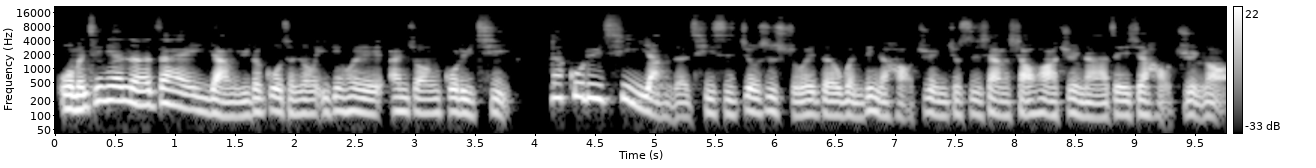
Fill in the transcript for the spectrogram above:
我们今天呢在养鱼的过程中，一定会安装过滤器。那过滤器养的其实就是所谓的稳定的好菌，就是像消化菌啊这一些好菌哦。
